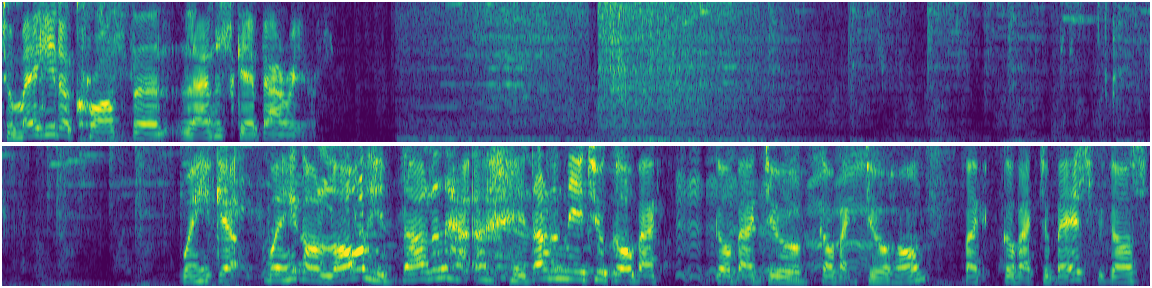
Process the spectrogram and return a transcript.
To make it across the landscape barrier. When he get when he got low, he doesn't he doesn't need to go back go back to go back to home, but go back to base because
